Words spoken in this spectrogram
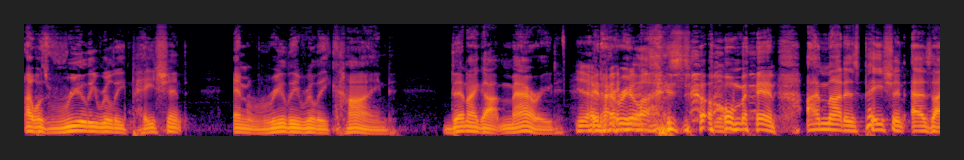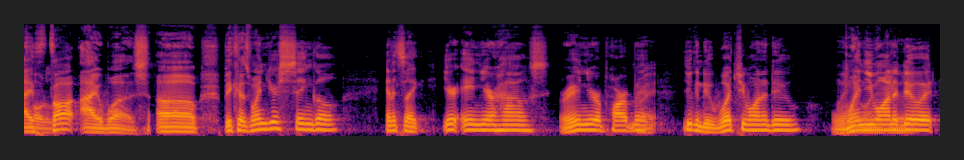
I was really, really patient and really, really kind. Then I got married Yeah, and I right, yeah. realized, oh man, I'm not as patient as I thought I was. Uh, because when you're single and it's like you're in your house or in your apartment, Right. you can do what you want to do when, you you wanna do do it,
